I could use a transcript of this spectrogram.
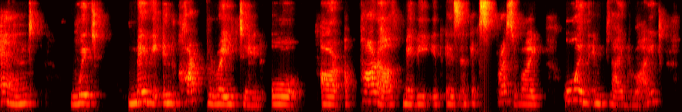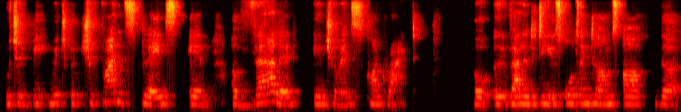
and which may be incorporated or are a part of, maybe it is an express right or an implied right, which should be which should find its place in a valid insurance contract. Oh, uh, validity is also in terms of the,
